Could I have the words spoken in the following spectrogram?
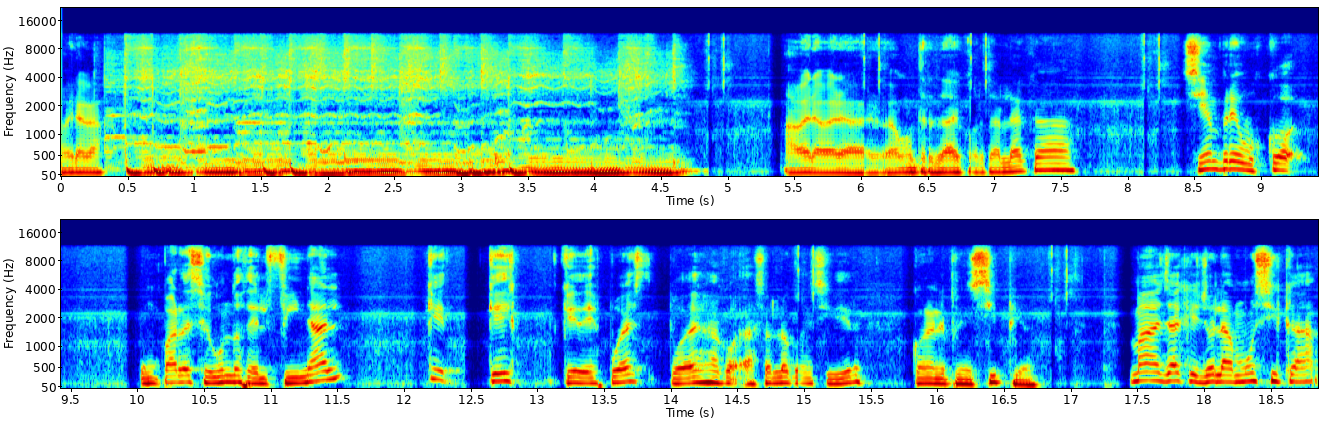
ver acá. A ver, a ver, a ver. Vamos a tratar de cortarle acá. Siempre busco un par de segundos del final que, que, que después puedes hacerlo coincidir con el principio. Más allá que yo la música,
